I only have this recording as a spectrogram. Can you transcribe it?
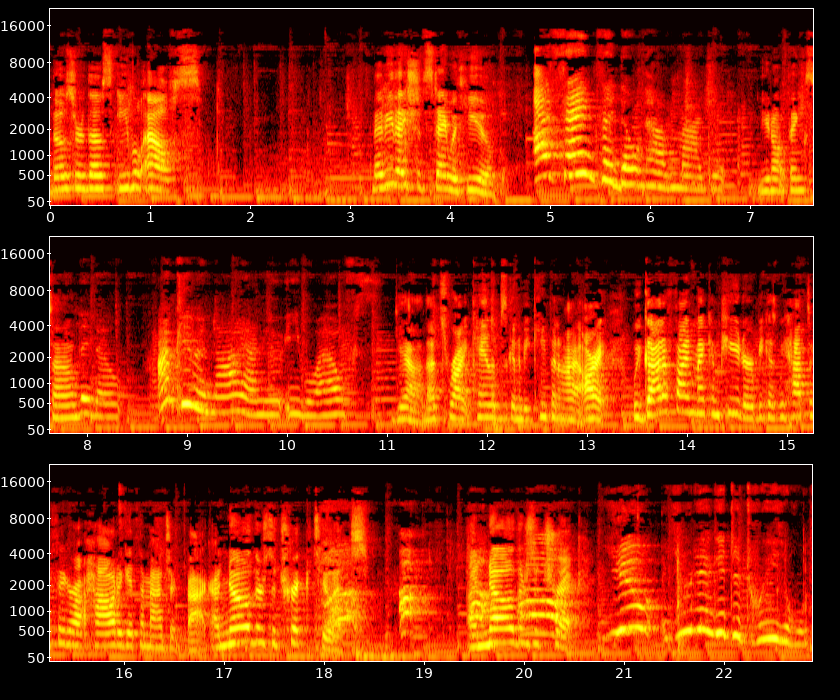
those are those evil elves. Maybe they should stay with you. I think they don't have magic. You don't think so? They don't. I'm keeping an eye on you, evil elves. Yeah, that's right. Caleb's gonna be keeping an eye. All right, we gotta find my computer because we have to figure out how to get the magic back. I know there's a trick to it. I know there's a oh, trick. You you didn't get the tweezers.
